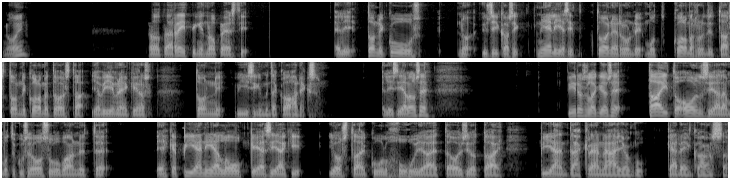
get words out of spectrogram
Noin. Katsotaan reitingit nopeasti. Eli tonni 6, no 984 sitten toinen rundi, mutta kolmas rundi taas tonni 13 ja viimeinen kierros tonni 58. Eli siellä on se, Virosellakin on se taito on siellä, mutta kun se osuu vaan nyt ehkä pieniä loukkeja sielläkin jostain kuulu huhuja, että olisi jotain pientä kränää jonkun käden kanssa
